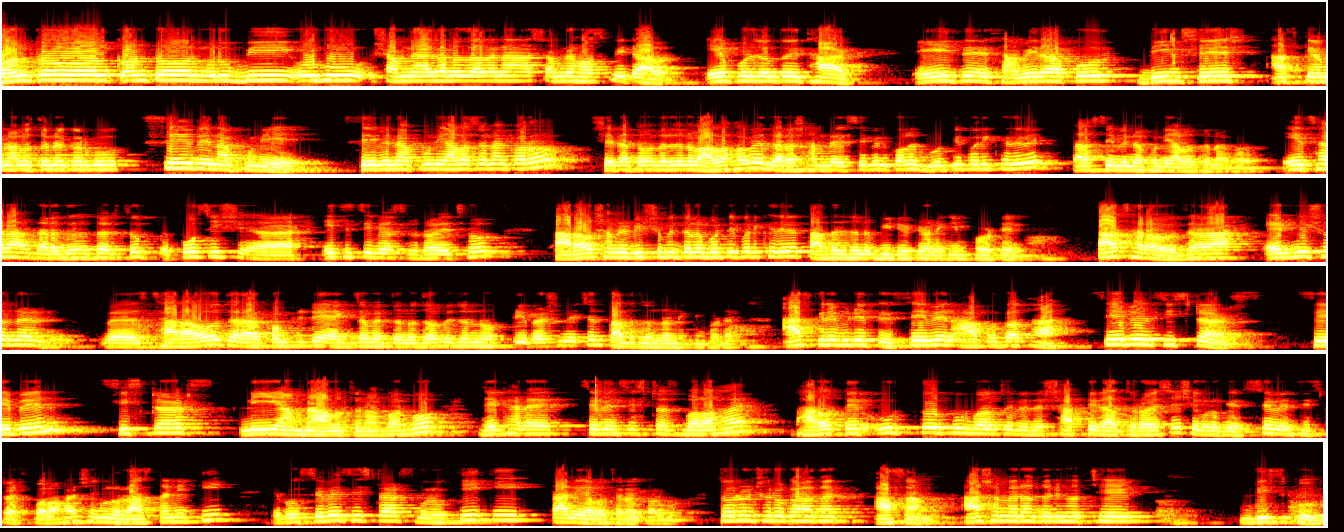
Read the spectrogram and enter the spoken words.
Control control মুরব্বি, উহু, সামনে আগানো যাবে না, সামনে হসপিটাল এ পর্যন্তই থাক। এই যে সামিরাপুর, দিন শেষ, আজকে আমরা আলোচনা করব সেভেন আপু নিয়ে। সেভেন আপু নিয়ে আলোচনা করো, সেটা তোমাদের জন্য ভালো হবে। যারা সামনে সেভেন কলেজ ভর্তি পরীক্ষা দেবে, তারা সেভেন আপু নিয়ে আলোচনা করো। এছাড়া যারা দুই হাজার পঁচিশ এসএসসি ব্যাচ রয়েছে, তারাও সামনে বিশ্ববিদ্যালয় ভর্তি পরীক্ষা দেবে, তাদের জন্য ভিডিওটি অনেক ইম্পর্টেন্ট তাছাড়াও যারা অ্যাডমিশনের ছাড়াও যারা কম্পিটিটিভ এক্সামের জন্য জবের জন্য প্রিপারেশন নিচ্ছেন, তাদের জন্য অনেক ইম্পর্টেন্ট আজকের ভিডিওতে সেভেন আপু তথা সেভেন সিস্টার্স সেভেন সিস্টার্স নিয়ে আমরা আলোচনা করব, যেখানে সেভেন সিস্টার্স বলা হয়। ভারতের উত্তর পূর্বাঞ্চলে যে সাতটি রাজ্য রয়েছে, সেগুলোকে সেভেন সিস্টার্স বলা হয়। সেগুলো রাজধানী কি এবং সেভেন সিস্টার্সগুলো কি কি তা নিয়ে আলোচনা করব। চলুন শুরু করা যাক আসাম। আসামের রাজধানী হচ্ছে দিসপুর।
